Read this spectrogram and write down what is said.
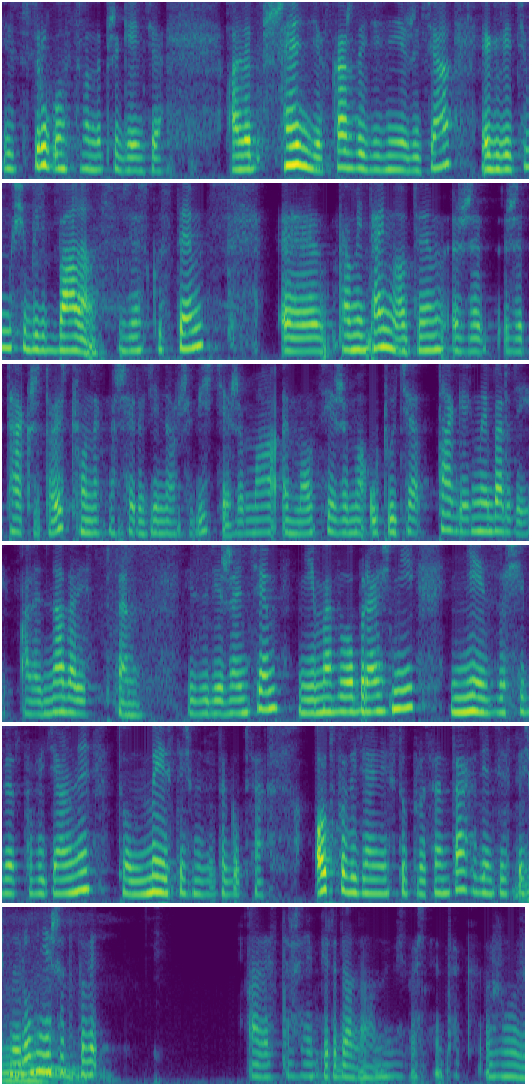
jest w drugą stronę przegięcie. Ale wszędzie, w każdej dziedzinie życia, jak wiecie, musi być balans. W związku z tym E, pamiętajmy o tym, że, że tak, że to jest członek naszej rodziny, oczywiście, że ma emocje, że ma uczucia, tak, jak najbardziej, ale nadal jest psem, jest zwierzęciem, nie ma wyobraźni, nie jest za siebie odpowiedzialny, to my jesteśmy za tego psa odpowiedzialni w 100%, więc jesteśmy mm. również odpowiedzialni. Ale strasznie pierdolę, on mi właśnie tak mówi,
